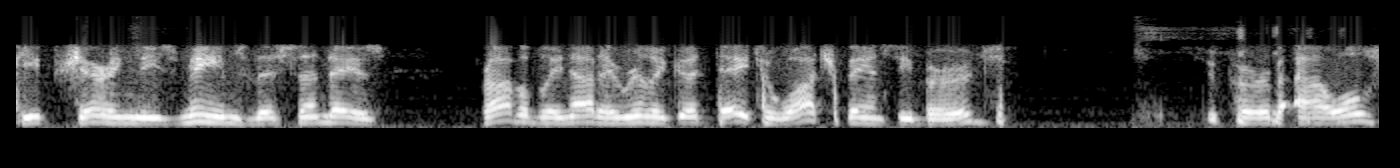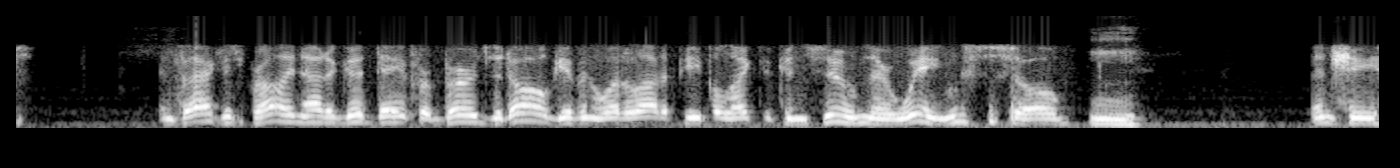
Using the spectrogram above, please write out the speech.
keep sharing these memes, this Sunday is probably not a really good day to watch fancy birds, superb owls. In fact, it's probably not a good day for birds at all, given what a lot of people like to consume their wings. So. And she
